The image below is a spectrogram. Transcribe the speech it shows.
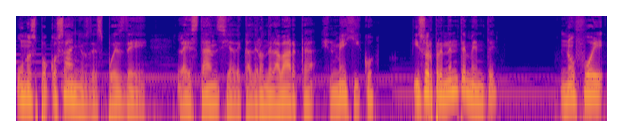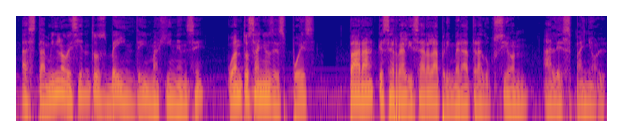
unos pocos años después de la estancia de Calderón de la Barca en México, y sorprendentemente, no fue hasta 1920, imagínense, cuántos años después, para que se realizara la primera traducción al español.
